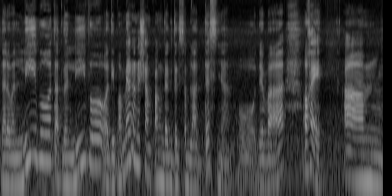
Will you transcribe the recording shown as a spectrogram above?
2,000, 3,000, o di ba, meron na siyang pangdagdag sa blood test niya. O, di ba? Okay. Um,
